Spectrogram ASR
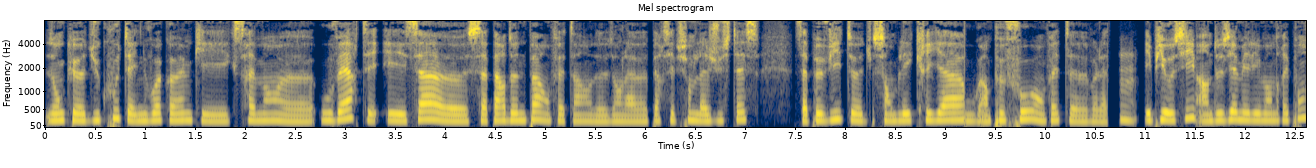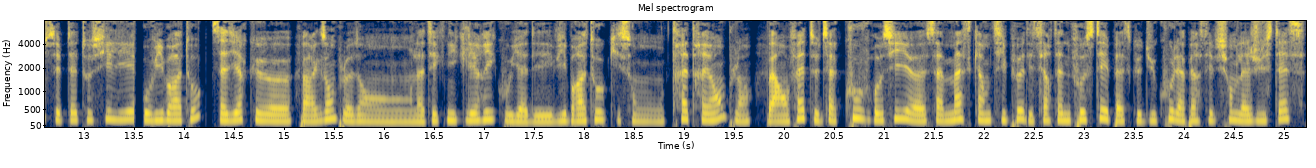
Donc euh, du coup t'as une voix quand même qui est extrêmement euh, ouverte et, et ça euh, ça pardonne pas en fait hein, dans la perception de la justesse. Ça peut vite sembler criard ou un peu faux en fait voilà. Mm. Et puis aussi un deuxième élément de réponse c'est peut-être aussi lié au vibrato. C'est-à-dire que, par exemple, dans la technique lyrique où il y a des vibratos qui sont très très amples, bah en fait, ça couvre aussi, euh, ça masque un petit peu des certaines faussetés parce que du coup, la perception de la justesse,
